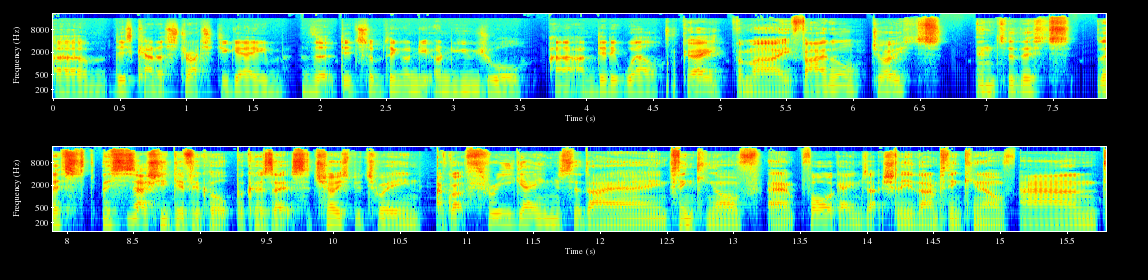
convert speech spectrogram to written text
um, this kind of strategy game that did something un- unusual uh, and did it well. Okay, for my final choice into this list. This is actually difficult because it's a choice between. I've got three games that I'm thinking of, um, four games actually that I'm thinking of, and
